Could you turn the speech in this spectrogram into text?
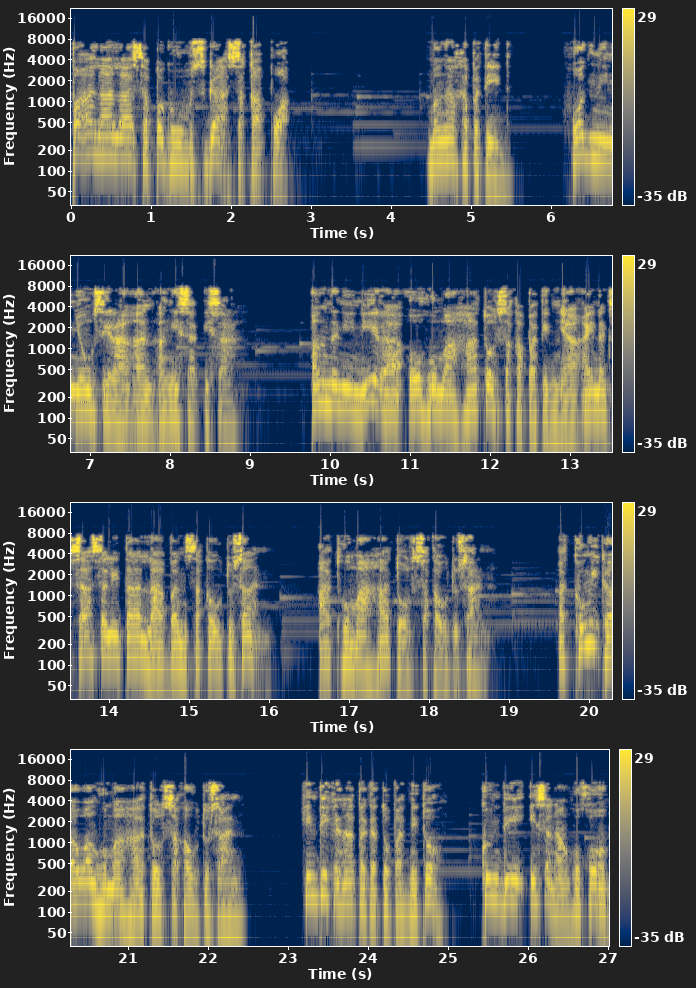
Paalala sa paghuhusga sa kapwa. Mga kapatid, huwag ninyong siraan ang isa't isa. Ang naninira o humahatol sa kapatid niya ay nagsasalita laban sa kautusan at humahatol sa kautusan. At kung ikaw ang humahatol sa kautusan, hindi ka na tagatupad nito, kundi isa ng hukom.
